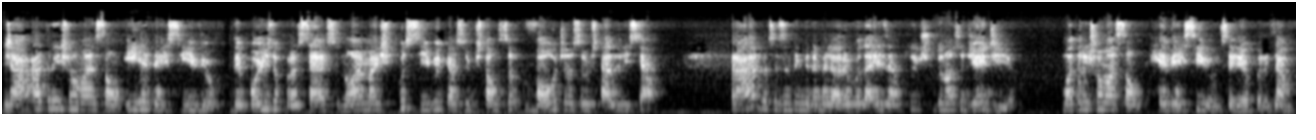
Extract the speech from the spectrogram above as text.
Já a transformação irreversível, depois do processo, não é mais possível que a substância volte ao seu estado inicial. Para vocês entenderem melhor, eu vou dar exemplos do nosso dia a dia. Uma transformação reversível seria, por exemplo,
